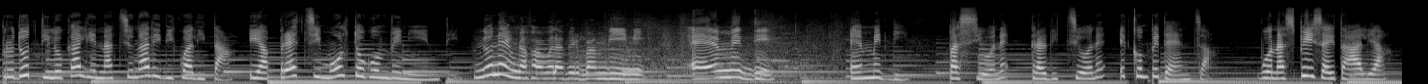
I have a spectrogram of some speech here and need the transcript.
Prodotti locali e nazionali di qualità e a prezzi molto convenienti. Non è una favola per bambini, è MD. MD passione, tradizione e competenza. Buona spesa Italia!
